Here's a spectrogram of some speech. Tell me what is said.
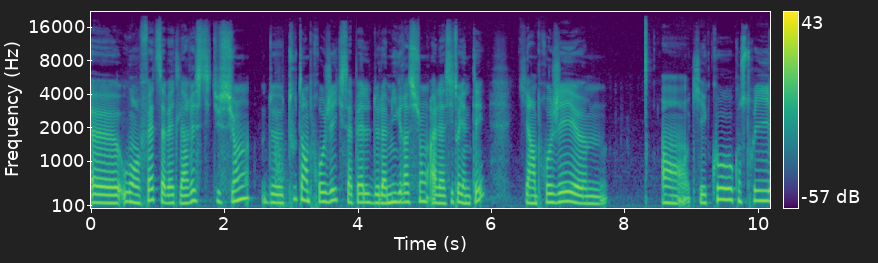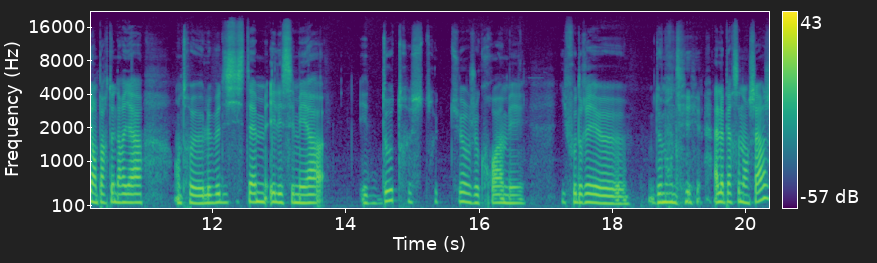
euh, où en fait, ça va être la restitution de tout un projet qui s'appelle De la migration à la citoyenneté, qui est un projet qui est co-construit en partenariat entre le Buddy System et les CMEA et d'autres structures, je crois, mais il faudrait euh, demander à la personne en charge.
